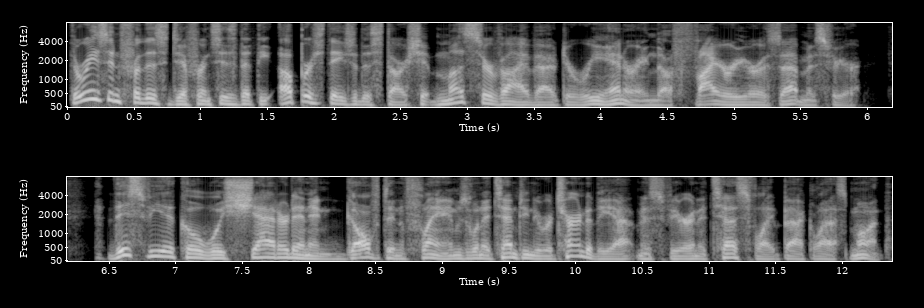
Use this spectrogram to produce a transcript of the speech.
The reason for this difference is that the upper stage of the Starship must survive after re entering the fiery Earth's atmosphere. This vehicle was shattered and engulfed in flames when attempting to return to the atmosphere in a test flight back last month.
